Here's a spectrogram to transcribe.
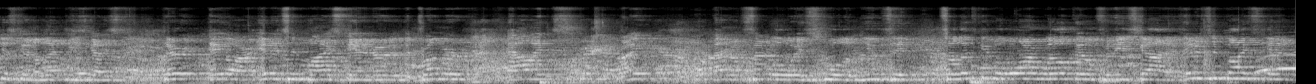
I'm just going to let these guys, they're, they are innocent bystander, the drummer, Alex, right? Out of Federal Way School of Music. So let's give a warm welcome for these guys. Innocent bystander.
